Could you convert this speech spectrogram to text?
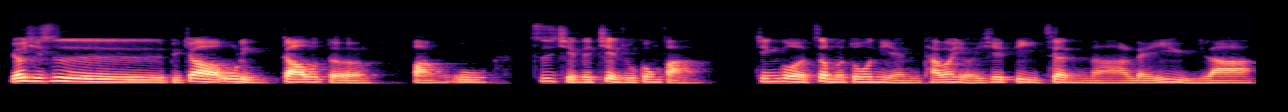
尤其是比较屋龄高的房屋，之前的建筑工法。经过这么多年，台湾有一些地震啊、雷雨啦、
